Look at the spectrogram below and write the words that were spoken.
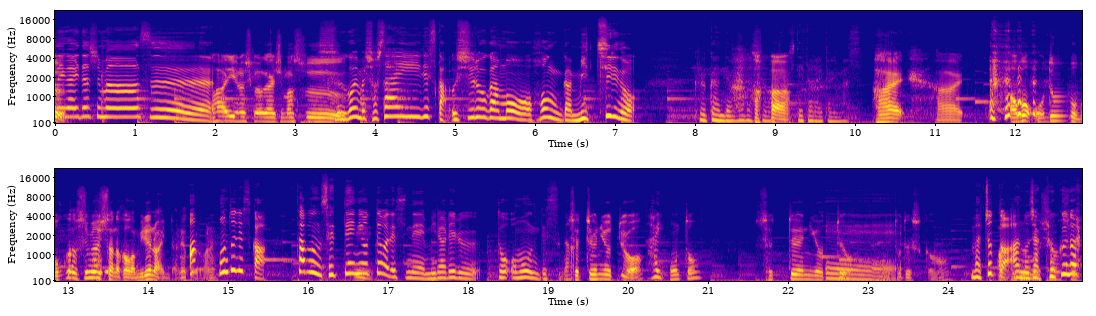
しくお願いいたします。はいよろしくお願いします。すごい今書斎ですか？後ろがもう本がみっちりの空間でお話をしていただいております。はいはい。あぼ でも僕は住吉さんの顔が見れないんだねこれはね。本当ですか？多分設定によってはですね、うん、見られると思うんですが。設定によっては？はい。本当？設定によっては、えー、本当ですか？まあちょっとあのじゃあ曲の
